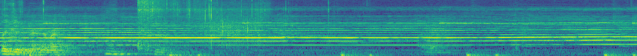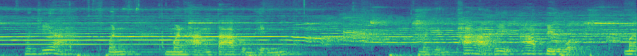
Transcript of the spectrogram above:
ได้ยินไหม ตาผมเห็นเหมันเห็นผ้าพี่ผ้าปิวอะไม่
